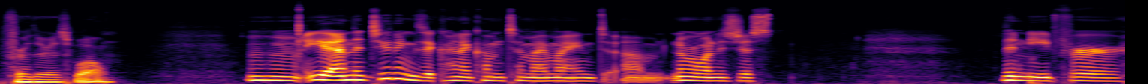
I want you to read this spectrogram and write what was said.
further as well. Mm-hmm. Yeah, and the two things that kind of come to my mind, um, number one is just the need for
